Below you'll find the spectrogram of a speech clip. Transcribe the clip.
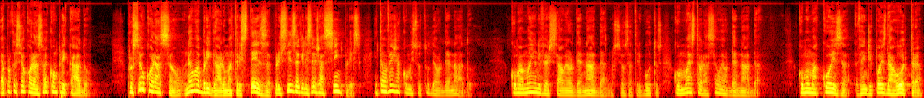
é porque o seu coração é complicado. Para o seu coração não abrigar uma tristeza, precisa que ele seja simples. Então veja como isso tudo é ordenado. Como a Mãe Universal é ordenada nos seus atributos, como esta oração é ordenada. Como uma coisa vem depois da outra,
